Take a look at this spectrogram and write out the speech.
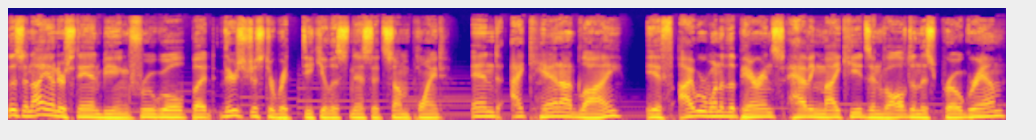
Listen, I understand being frugal, but there's just a ridiculousness at some point, and I cannot lie, if I were one of the parents having my kids involved in this program,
